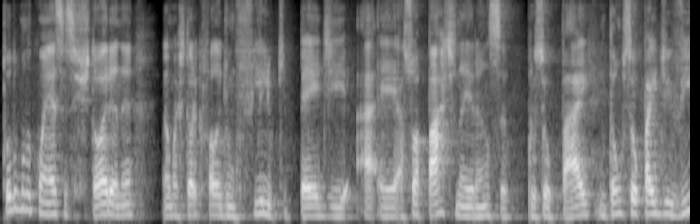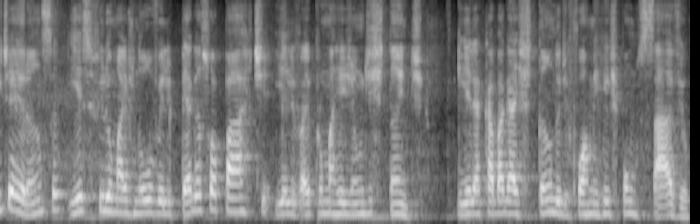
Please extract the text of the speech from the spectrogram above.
Todo mundo conhece essa história, né? É uma história que fala de um filho que pede a, é, a sua parte na herança para o seu pai. Então seu pai divide a herança e esse filho mais novo ele pega a sua parte e ele vai para uma região distante. E ele acaba gastando de forma irresponsável,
